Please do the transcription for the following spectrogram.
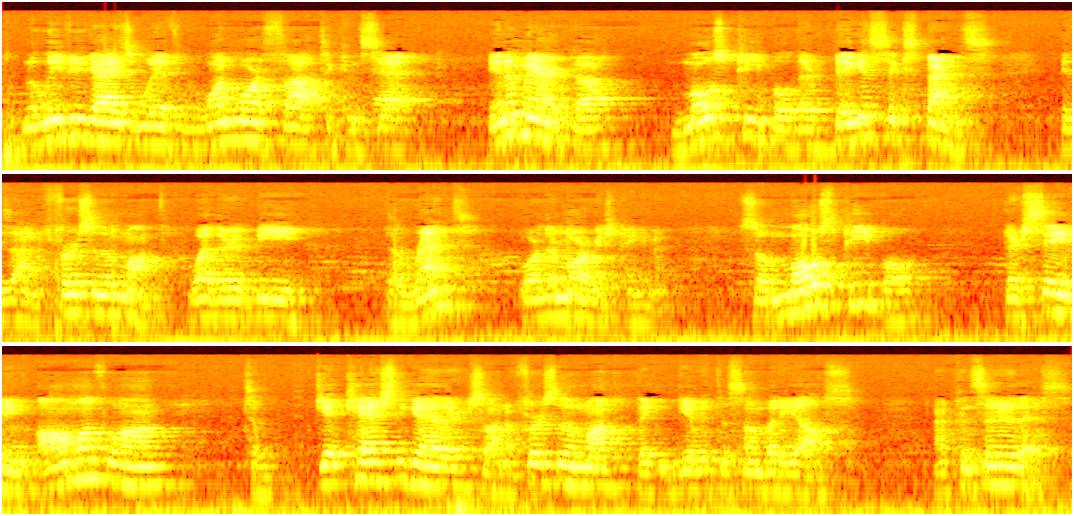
I'm going to leave you guys with one more thought to consider. In America, most people, their biggest expense is on the first of the month, whether it be the rent or their mortgage payment. So most people, they're saving all month long to get cash together so on the first of the month they can give it to somebody else. Now consider this.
